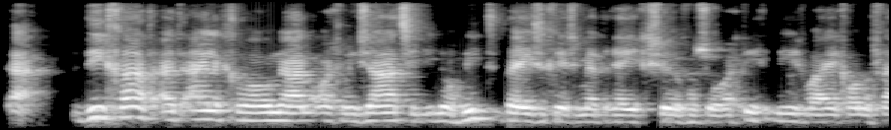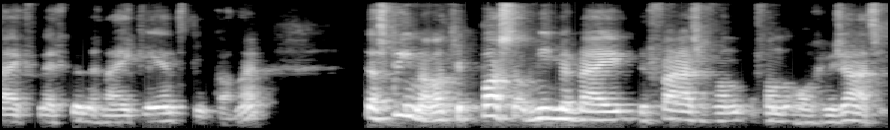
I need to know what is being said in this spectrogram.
Ja, die gaat uiteindelijk gewoon naar een organisatie die nog niet bezig is met regisseur van zorg, die, die, waar je gewoon als wijkverpleegkundige naar je cliënten toe kan. Hè? Dat is prima, want je past ook niet meer bij de fase van, van de organisatie.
